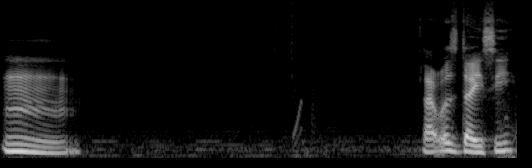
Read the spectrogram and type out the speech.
Hmm. That was dicey.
